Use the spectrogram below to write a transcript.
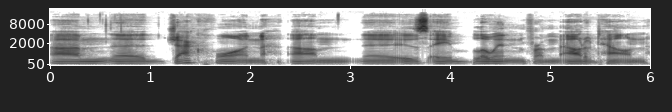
Um, uh, Jack Horn um, uh, is a blow-in from out of town.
